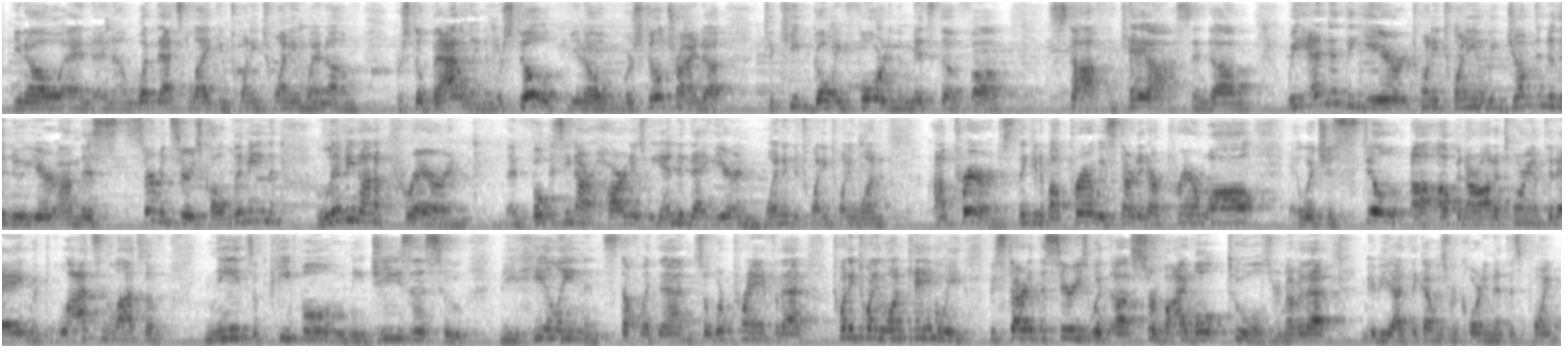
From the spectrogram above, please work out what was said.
you know, and, and what that's like in 2020 when um, we're still battling and we're still, you know, we're still trying to, to keep going forward in the midst of uh, stuff and chaos. And um, we ended the year 2020 and we jumped into the new year on this sermon series called Living, Living on a Prayer and, and focusing our heart as we ended that year and went into 2021 on prayer. Just thinking about prayer, we started our prayer wall, which is still uh, up in our auditorium today with lots and lots of needs of people who need Jesus, who need healing and stuff like that. And so we're praying for that. 2021 came and we, we started the series with uh, survival tools. Remember that? Maybe I think I was recording at this point.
